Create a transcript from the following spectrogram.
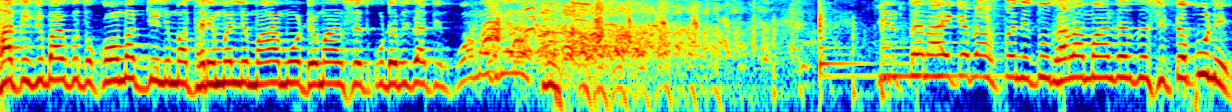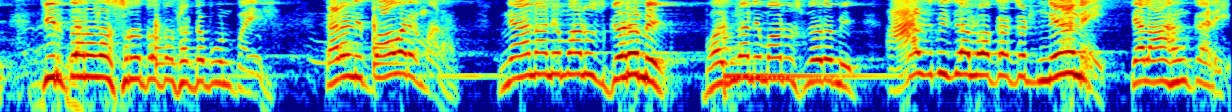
तातीची बायको तो कोमात गेली म्हातारी म्हणली माय मोठे माणसं आहेत कुठं बी जातील. कोमात गेला. कीर्तन ऐकत असताना दुधाला मांजर जशी टपून आहे कीर्तनाला श्रोता तसा टपून पाहिजे. कारण पावर आहे महाराज. ज्ञानाने माणूस गरम आहे. भजनाने माणूस नरम. आज बी ज्या लोकांकडे ज्ञान आहे त्याला अहंकार आहे.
